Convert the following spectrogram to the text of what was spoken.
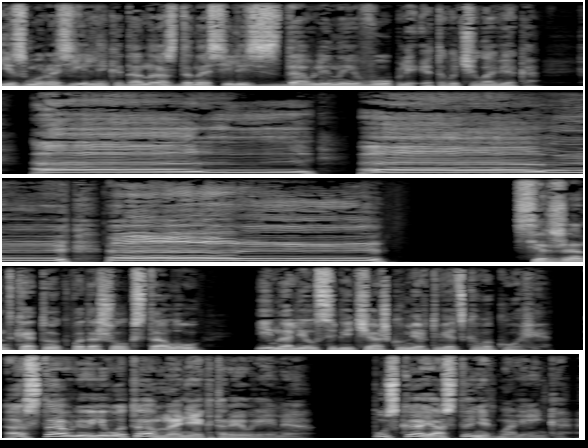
Из морозильника до нас доносились сдавленные вопли этого человека. а Сержант Каток подошел к столу и налил себе чашку мертвецкого кофе. «Оставлю его там на некоторое время. Пускай остынет маленько.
